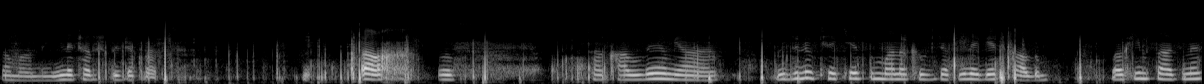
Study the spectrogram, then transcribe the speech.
zamanı. Yine çalıştıracaklar. Ah, öf. Sakallıyım ya. Müdürüm ke- kesin bana kızacak. Yine geç kaldım. Bakayım saatime.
